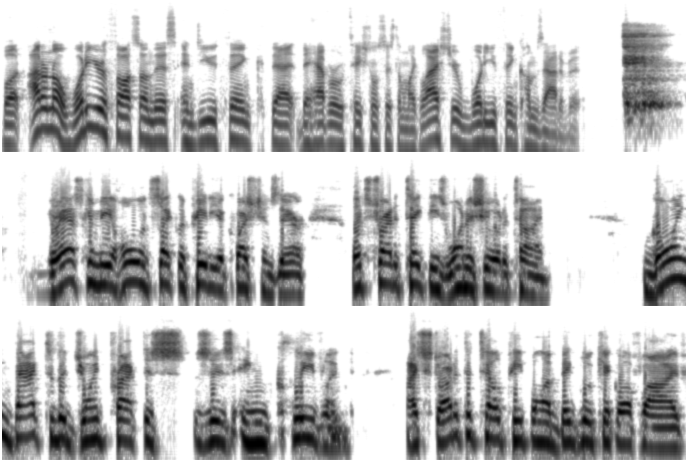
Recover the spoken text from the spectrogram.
But I don't know. What are your thoughts on this? And do you think that they have a rotational system like last year? What do you think comes out of it? You're asking me a whole encyclopedia of questions there. Let's try to take these one issue at a time going back to the joint practices in Cleveland, I started to tell people on Big Blue Kickoff Live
